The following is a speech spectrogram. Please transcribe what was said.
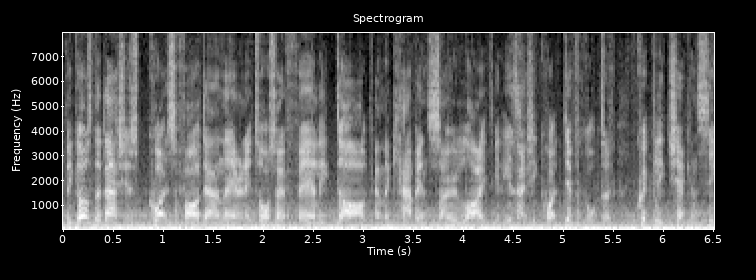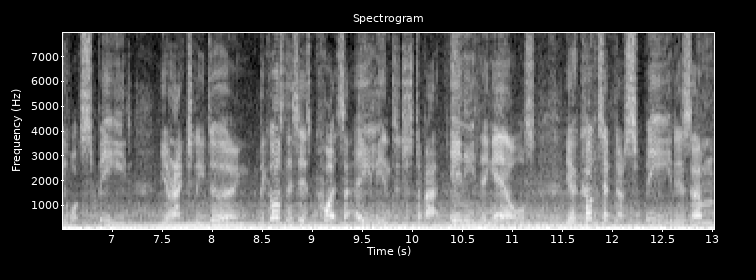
Because the dash is quite so far down there and it's also fairly dark and the cabin's so light, it is actually quite difficult to quickly check and see what speed you're actually doing. Because this is quite so alien to just about anything else, your concept of speed is um,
